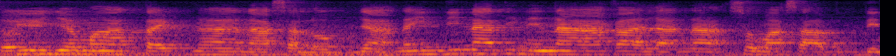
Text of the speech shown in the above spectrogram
So yun yung mga type na nasa loob niya na hindi natin inaakala na sumasabog din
